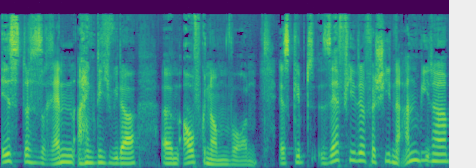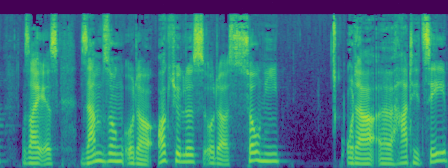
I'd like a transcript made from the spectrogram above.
ist das Rennen eigentlich wieder ähm, aufgenommen worden. Es gibt sehr viele verschiedene Anbieter, sei es Samsung oder Oculus oder Sony oder äh, HTC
